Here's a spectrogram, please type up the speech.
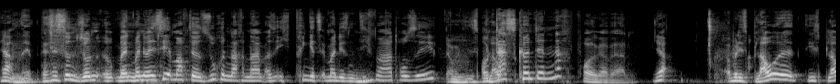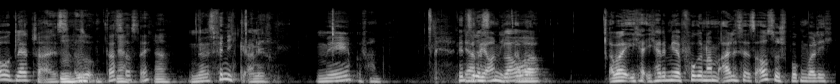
Ja, nee. Das ist so ein, so ein man, man ist hier immer auf der Suche nach einem, also ich trinke jetzt immer Mhm. diesen Tiefenhart Rosé und das könnte ein Nachfolger werden. ja. Aber dieses blaue, dieses blaue Gletschereis, also das ja, hast du echt ja. Na, das finde ich gar nicht. Nee. gefahren. Findest ja, du das auch nicht. blaue? Aber, aber ich, ich hatte mir vorgenommen, alles jetzt auszuspucken, weil ich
